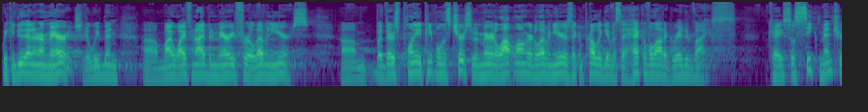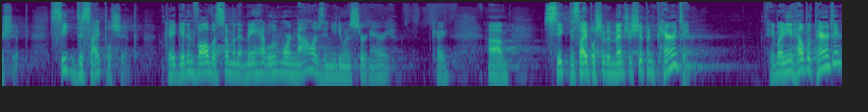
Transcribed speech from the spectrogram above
We can do that in our marriage. You know, we've been, uh, my wife and I have been married for 11 years. Um, but there's plenty of people in this church that have been married a lot longer than 11 years that can probably give us a heck of a lot of great advice. Okay, so seek mentorship, seek discipleship. Okay, get involved with someone that may have a little more knowledge than you do in a certain area. Okay, um, seek discipleship and mentorship in parenting. Anybody need help with parenting?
